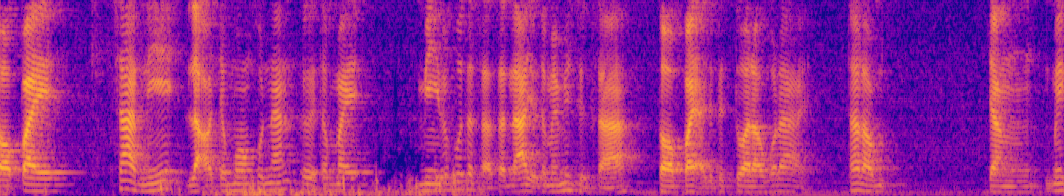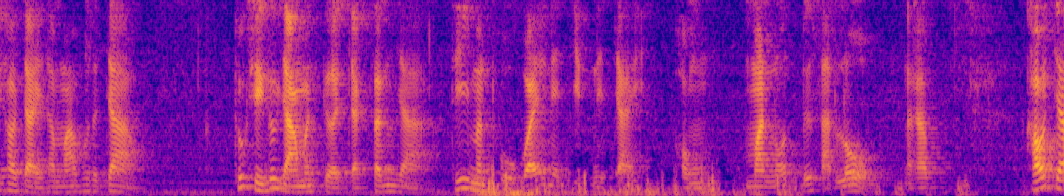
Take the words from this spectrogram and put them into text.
ต่อไปชาตินี้เราอาจจะมองคนนั้น เออทำไมมีพระพุทธศาสนาอยู่ทำไมไม่ศึกษา ต่อไปอาจจะเป็นตัวเราก็ได้ ถ้าเรายังไม่เข้าใจธรรมะพระพุทธเจ้า ทุกสิ่งทุกอย่างมันเกิดจากสัญญา ที่มันผูกไว้ในจิตในใจของมนุษย์หรือสัตว์โลกนะครับเขาจะ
